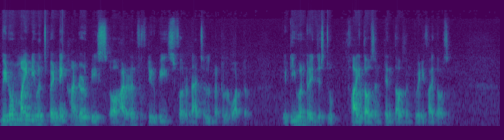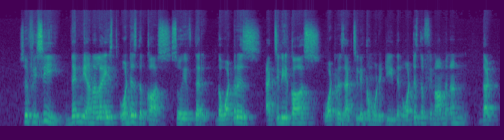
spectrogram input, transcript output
we don't mind even spending 100 rupees or 150 rupees for a natural mineral water. It even ranges to 5,000, 10,000, 25,000. So if we see, then we analyzed what is the cost. So if the, the water is actually a cost, water is actually a commodity, then what is the phenomenon that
